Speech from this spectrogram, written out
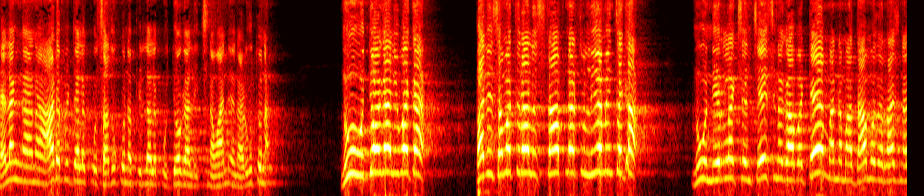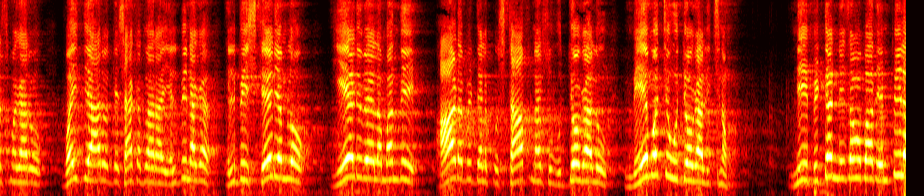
తెలంగాణ ఆడబిడ్డలకు చదువుకున్న పిల్లలకు ఉద్యోగాలు ఇచ్చినవా అని నేను అడుగుతున్నా. నువ్వు ఉద్యోగాలు ఇవ్వక పది సంవత్సరాలు స్టాఫ్ నర్సులు నియమించక నువ్వు నిర్లక్ష్యం చేసిన కాబట్టే మొన్న మా దామోదర్ రాజ నరసింహ గారు వైద్య ఆరోగ్య శాఖ ద్వారా ఎల్బీ నగర్ ఎల్బీ స్టేడియంలో ఏడు వేల మంది ఆడబిడ్డలకు స్టాఫ్ నర్సు ఉద్యోగాలు మేమొచ్చి ఉద్యోగాలు ఇచ్చినాం. నీ బిడ్డ నిజామాబాద్ ఎంపీల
